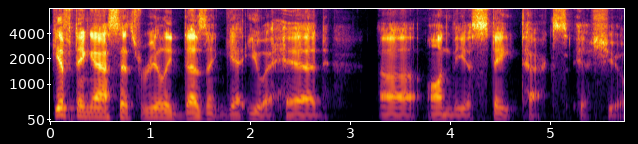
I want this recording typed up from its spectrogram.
gifting assets really doesn't get you ahead uh, on the estate tax issue.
